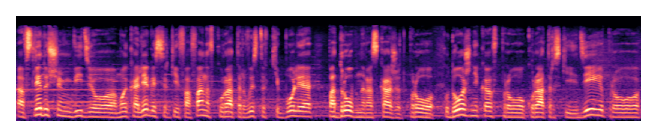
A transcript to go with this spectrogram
А в следующем видео мой коллега Сергей Фафанов, куратор выставки, более подробно расскажет про художников, про кураторские идеи, про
